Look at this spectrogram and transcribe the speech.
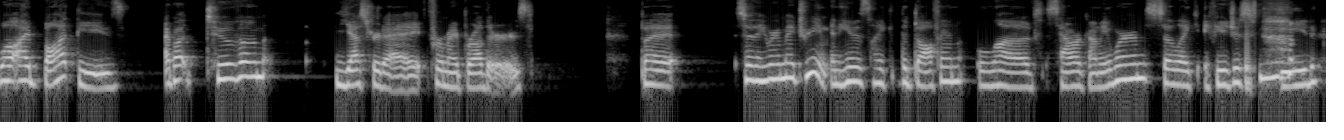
Well, I bought these. I bought two of them yesterday for my brothers. But so they were in my dream and he was like the dolphin loves sour gummy worms so like if you just feed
